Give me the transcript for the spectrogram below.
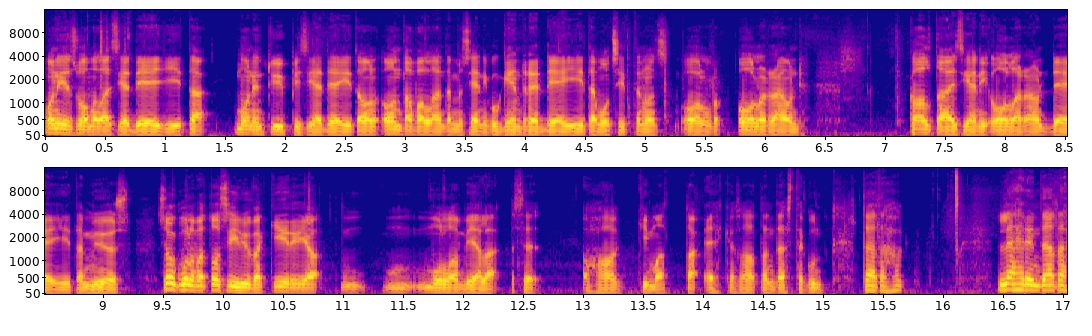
monia suomalaisia DJitä, monen tyyppisiä DJitä. On, on tavallaan tämmöisiä niin genre DJitä, mutta sitten on all, all around kaltaisia, niin all around DJitä myös. Se on kuulemma tosi hyvä kirja. M- mulla on vielä se hankkimatta. Ehkä saatan tästä, kun täältä lähden täältä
